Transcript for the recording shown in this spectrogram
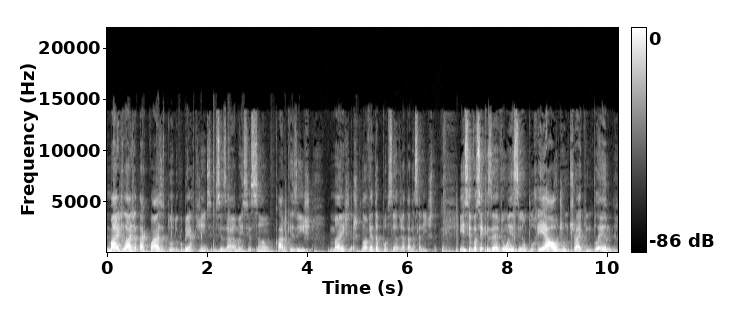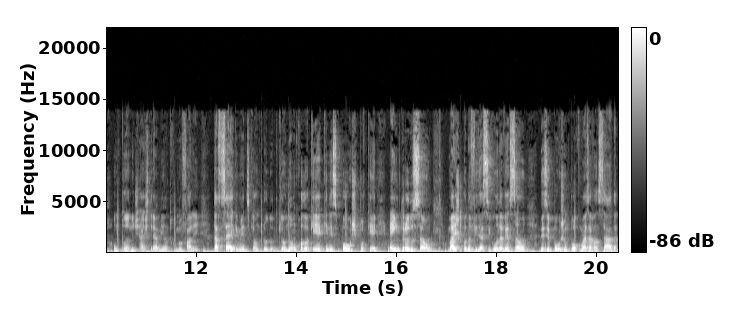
mas lá já está quase tudo coberto. Gente, se precisar é uma exceção, claro que existe, mas acho que 90% já está nessa lista. E se você quiser ver um exemplo real de um tracking plan, um plano de rastreamento, como eu falei, da Segments, que é um produto que eu não coloquei aqui nesse post porque é introdução, mas quando eu fizer a segunda versão desse post um pouco mais avançada,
